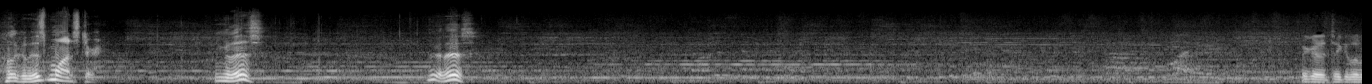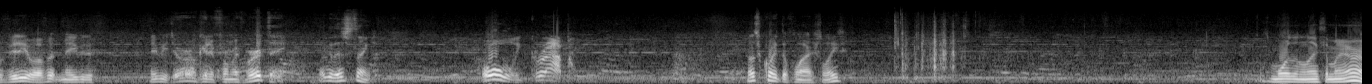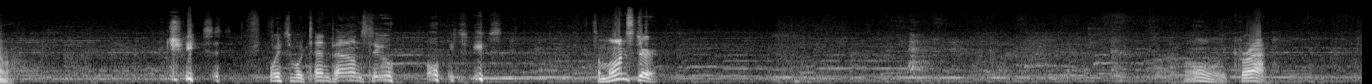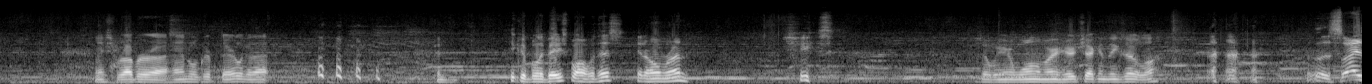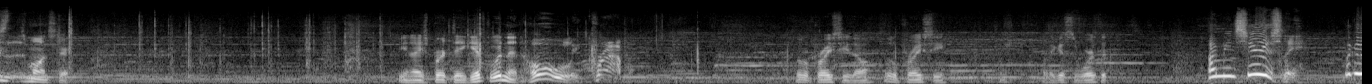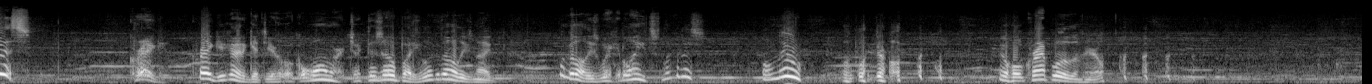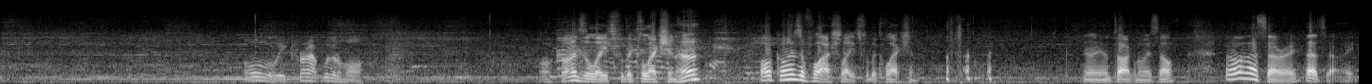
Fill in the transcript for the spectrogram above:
Look at this monster. Look at this. Look at this. Figured gotta take a little video of it. Maybe, maybe Dora will get it for my birthday. Look at this thing. Holy crap! That's quite the flashlight. It's more than the length of my arm. Jesus. Weighs about 10 pounds too. Holy jeez. It's a monster. Holy crap. Nice rubber uh, handle grip there. Look at that. He could play baseball with this. Hit a home run. Jeez. Over here in Walmart here checking things out, Look at the size of this monster. Be a nice birthday gift, wouldn't it? Holy crap! A little pricey though, a little pricey, but I guess it's worth it. I mean, seriously, look at this. Craig, Craig, you gotta get to your local Walmart. Check this out, buddy. Look at all these nights. Look at all these wicked lights. Look at this. All new. Look like they're all a whole crap load of them here. Holy crap, look at them all. All kinds of lights for the collection, huh? All kinds of flashlights for the collection. I am talking to myself. Oh, that's all right. That's all right.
